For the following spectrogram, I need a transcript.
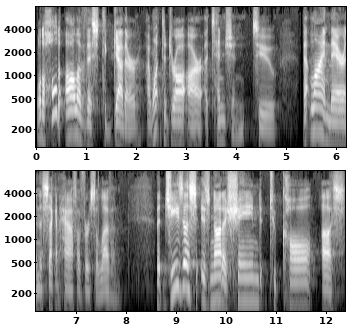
Well, to hold all of this together, I want to draw our attention to that line there in the second half of verse 11 that Jesus is not ashamed to call us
